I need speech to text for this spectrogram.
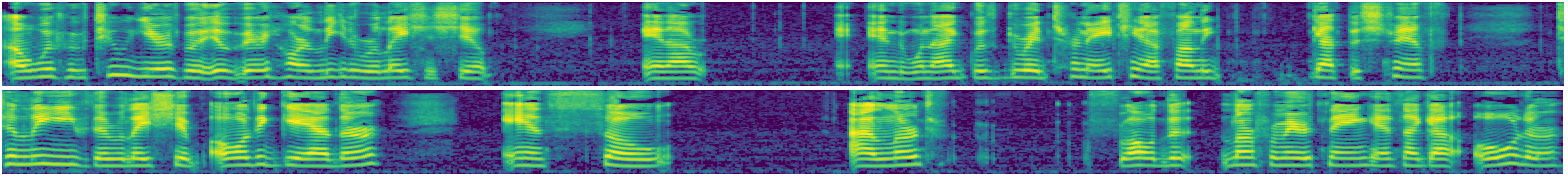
I was with him two years, but it was very hard to leave a relationship. And I and when I was ready to turn 18, I finally got the strength to leave the relationship altogether. And so I learned from the learned from everything as I got older,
